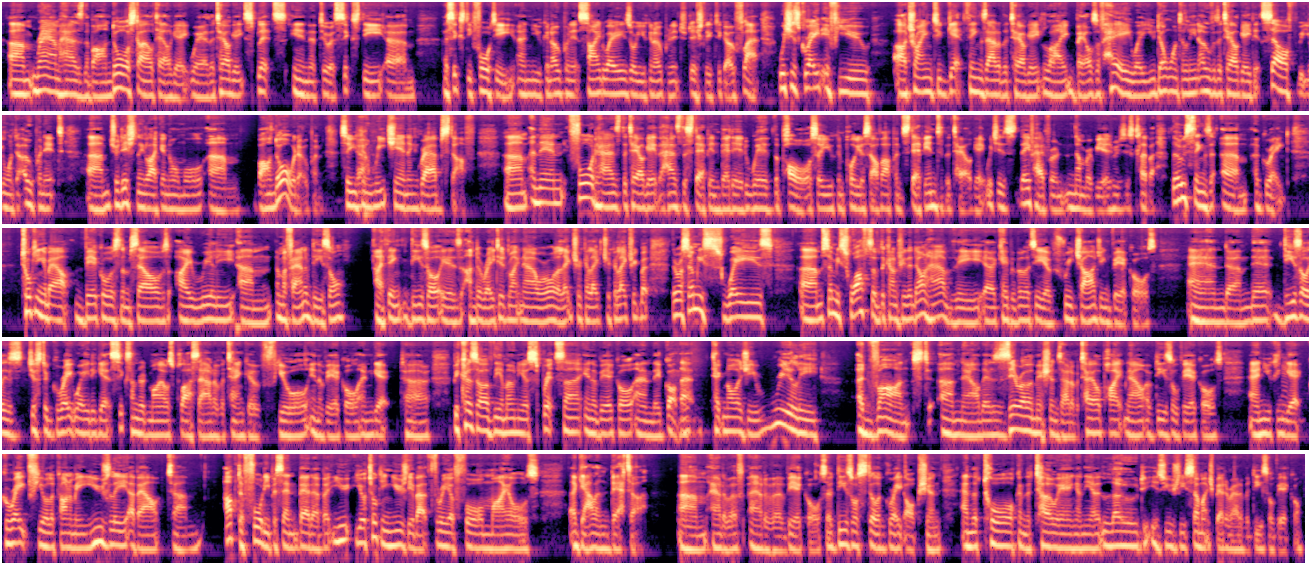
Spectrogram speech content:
Um, Ram has the barn door style tailgate where the tailgate splits into a 60. Um, a 60 40 and you can open it sideways or you can open it traditionally to go flat, which is great if you are trying to get things out of the tailgate like bales of hay, where you don't want to lean over the tailgate itself, but you want to open it um, traditionally like a normal um, barn door would open. So you Yeah. can reach in and grab stuff. Um, and then Ford has the tailgate that has the step embedded with the pole, so you can pull yourself up and step into the tailgate, which is they've had for a number of years, which is clever. Those things um, are great talking about vehicles themselves, I really um, am a fan of diesel. I think diesel is underrated right now. We're all electric, electric, electric, but there are so many sways, um, so many swaths of the country that don't have the uh, capability of recharging vehicles. And um, the diesel is just a great way to get 600 miles plus out of a tank of fuel in a vehicle and get uh, because of the ammonia spritzer in a vehicle, and they've got that technology really advanced um, now. There's zero emissions out of a tailpipe now of diesel vehicles, and you can get great fuel economy, usually about um, up to 40% better, but you, you're talking usually about three or four miles a gallon better um, out of a out of a vehicle. So diesel's still a great option, and the torque and the towing and the load is usually so much better out of a diesel vehicle.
